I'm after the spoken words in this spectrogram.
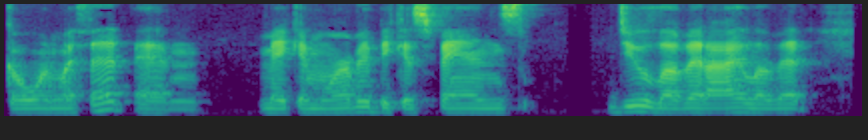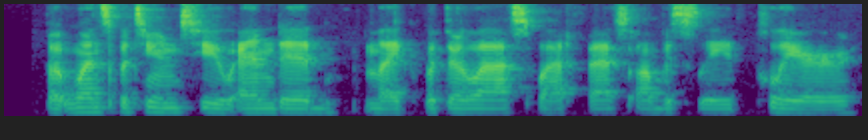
going with it and making more of it because fans do love it. I love it. But when Splatoon 2 ended, like with their last Splatfest, obviously player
